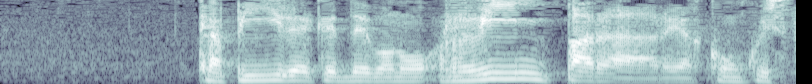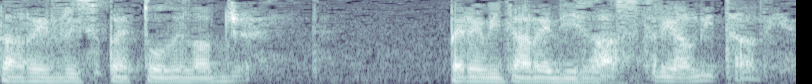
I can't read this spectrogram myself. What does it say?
capire che devono rimparare a conquistare il rispetto della gente per evitare disastri all'Italia.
